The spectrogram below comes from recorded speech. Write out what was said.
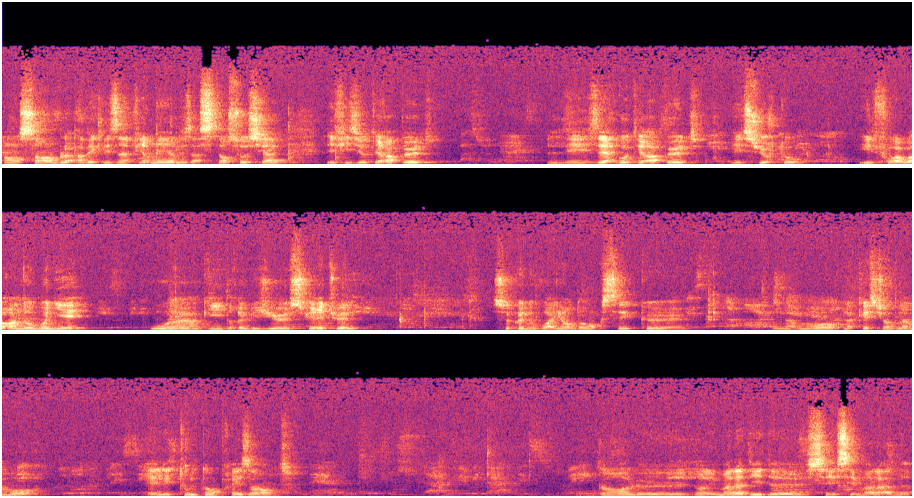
ensemble avec les infirmières, les assistants sociaux, les physiothérapeutes, les ergothérapeutes et surtout, il faut avoir un aumônier ou un guide religieux, spirituel. Ce que nous voyons donc, c'est que la la question de la mort, elle est tout le temps présente dans, le, dans les maladies de ces, ces malades.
